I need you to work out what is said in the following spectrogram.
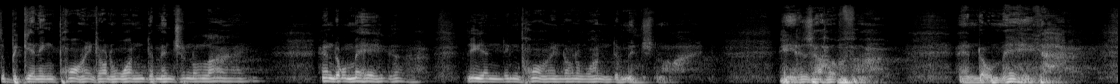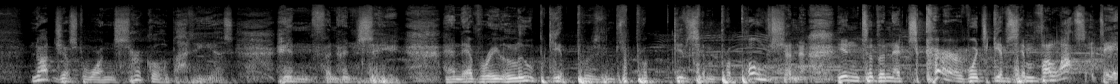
the beginning point on a one dimensional line and Omega, the ending point on a one dimensional line. He is Alpha and Omega. Not just one circle, but he is infinity. And every loop gives him propulsion into the next curve, which gives him velocity,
